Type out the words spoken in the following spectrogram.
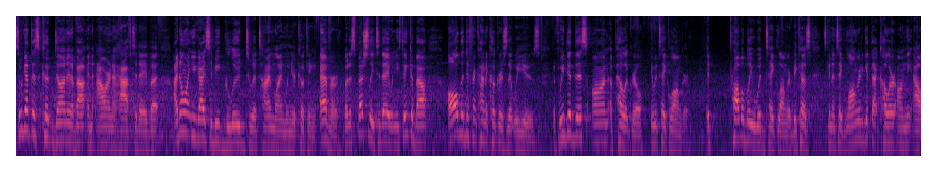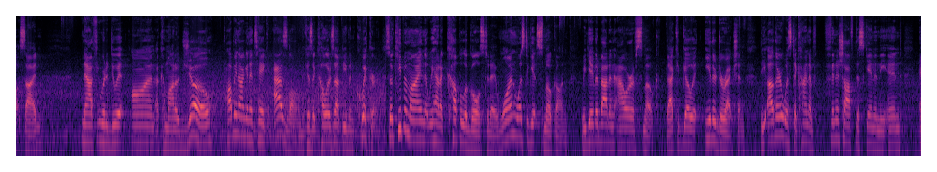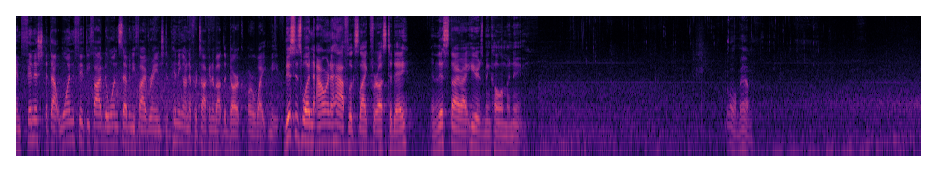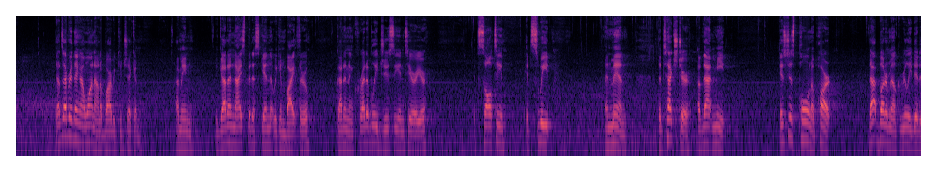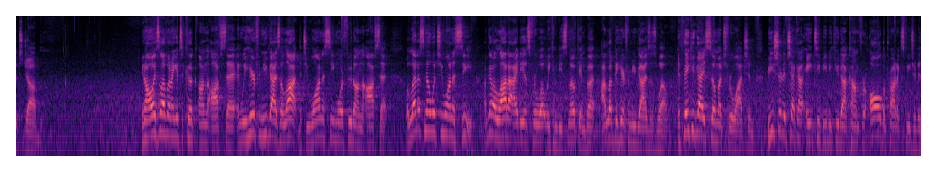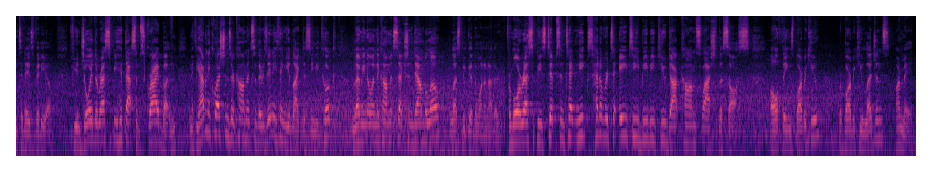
So we got this cooked done in about an hour and a half today, but I don't want you guys to be glued to a timeline when you're cooking, ever. But especially today, when you think about all the different kind of cookers that we use. If we did this on a pellet grill, it would take longer. It probably would take longer because it's gonna take longer to get that color on the outside. Now, if you were to do it on a Kamado Joe, probably not gonna take as long because it colors up even quicker. So keep in mind that we had a couple of goals today. One was to get smoke on. We gave it about an hour of smoke. That could go either direction. The other was to kind of finish off the skin in the end and finish at that 155 to 175 range, depending on if we're talking about the dark or white meat. This is what an hour and a half looks like for us today. And this thigh right here has been calling my name. Oh man. That's everything I want out of barbecue chicken. I mean, you got a nice bit of skin that we can bite through. Got an incredibly juicy interior. It's salty, it's sweet, and man, the texture of that meat, it's just pulling apart. That buttermilk really did its job. You know, I always love when I get to cook on the offset, and we hear from you guys a lot that you want to see more food on the offset. But let us know what you want to see. I've got a lot of ideas for what we can be smoking, but I'd love to hear from you guys as well. And thank you guys so much for watching. Be sure to check out atbbq.com for all the products featured in today's video. If you enjoyed the recipe, hit that subscribe button. And if you have any questions or comments or there's anything you'd like to see me cook, let me know in the comment section down below, and let's be good to one another. For more recipes, tips, and techniques, head over to atbbq.com slash the sauce. All things barbecue, where barbecue legends are made.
